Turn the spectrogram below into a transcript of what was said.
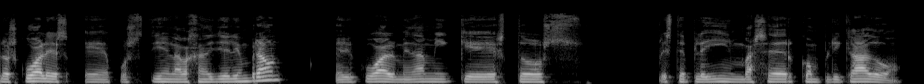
los cuales eh, pues tienen la baja de Jalen Brown, el cual me da a mí que estos este play-in va a ser complicado.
